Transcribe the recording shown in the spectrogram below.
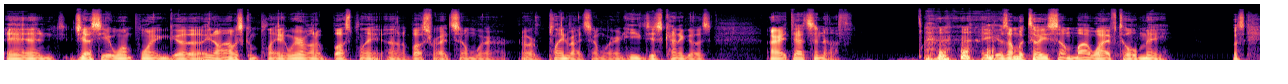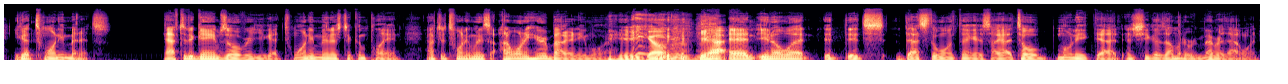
And Jesse at one point, go, you know, I was complaining. We were on a bus plane on a bus ride somewhere or plane ride somewhere, and he just kind of goes, "All right, that's enough." he goes, "I'm gonna tell you something. My wife told me. You got 20 minutes." After the game's over, you got 20 minutes to complain. After 20 minutes, I don't want to hear about it anymore. Here you go. yeah. And you know what? It, it's that's the one thing is I, I told Monique that, and she goes, "I'm going to remember that one."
